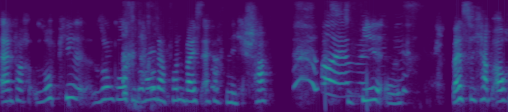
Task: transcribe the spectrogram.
einfach so viel, so einen großen Teil davon, weil ich es einfach nicht schaffe, Oh, zu viel ist. Weißt du, ich habe auch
